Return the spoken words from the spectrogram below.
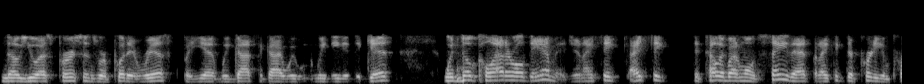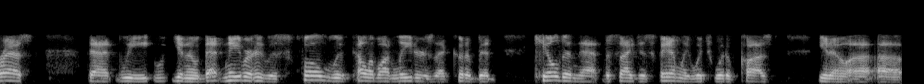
no U.S. persons were put at risk, but yet we got the guy we, we needed to get with no collateral damage. And I think I think the Taliban won't say that, but I think they're pretty impressed that we, you know, that neighborhood was full with Taliban leaders that could have been killed in that, besides his family, which would have caused, you know, a,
